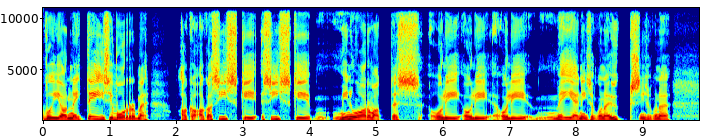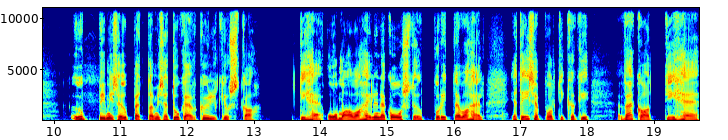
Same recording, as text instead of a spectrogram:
või on neid teisi vorme, aga, aga siiski, siiski minu arvates oli, oli, oli meie niisugune üks niisugune äh, õppimise, õpetamise tugev külg just ka tihe omavaheline koostöö õppurite vahel ja teiselt poolt ikkagi väga tihe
